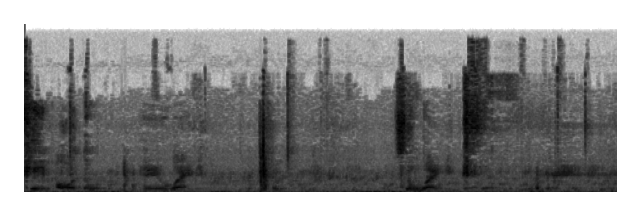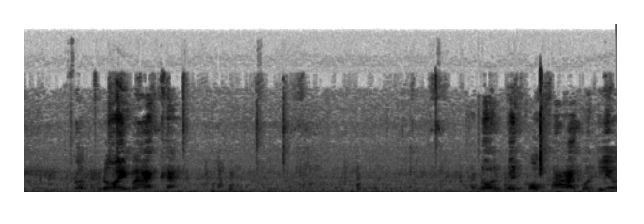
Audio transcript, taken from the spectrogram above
เคนออโต้เอ้ไวสวย รถน้อยมากค่ะ ถนนเป็นของข้าคนเดียว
